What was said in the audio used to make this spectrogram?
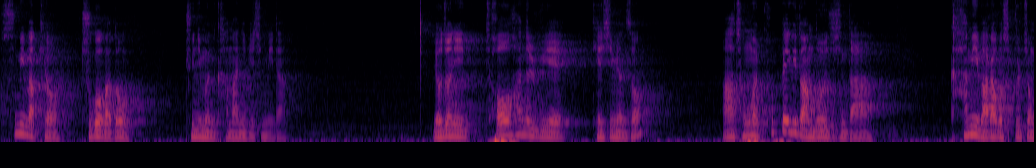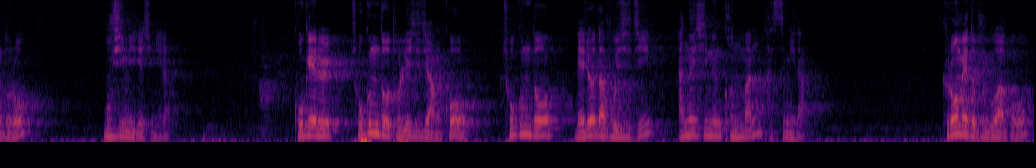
숨이 막혀 죽어가도 주님은 가만히 계십니다. 여전히 저 하늘 위에 계시면서 아 정말 코빼기도 안 보여주신다. 감히 말하고 싶을 정도로 무심히 계십니다. 고개를 조금도 돌리시지 않고 조금도 내려다 보시지 않으시는 것만 같습니다. 그럼에도 불구하고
